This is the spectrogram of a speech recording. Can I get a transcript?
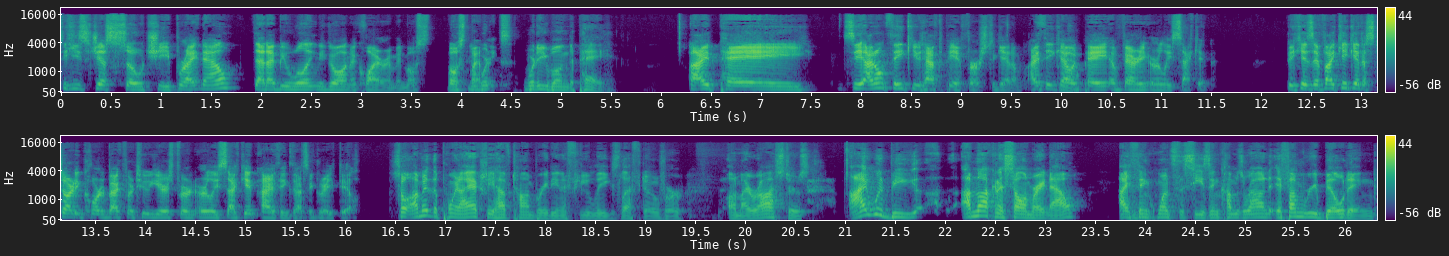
he's just so cheap right now that I'd be willing to go out and acquire him in most most of my what, leagues. What are you willing to pay? I'd pay. See, I don't think you'd have to pay a first to get him. I think yeah. I would pay a very early second. Because if I could get a starting quarterback for two years for an early second, I think that's a great deal. So I'm at the point I actually have Tom Brady in a few leagues left over on my rosters. I would be. I'm not going to sell him right now. I think once the season comes around, if I'm rebuilding,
